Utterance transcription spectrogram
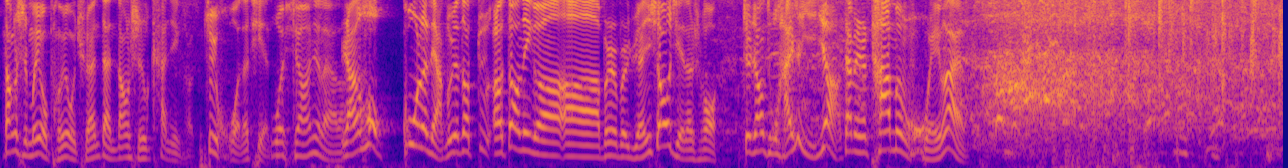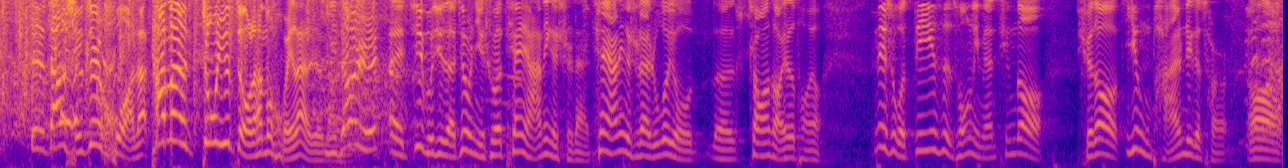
当时没有朋友圈，但当时看这个最火的帖子，我想起来了。然后过了两个月到对啊到那个呃不是不是元宵节的时候，这张图还是一样，代表着他们回来了。这是当时最火的，他们终于走了，他们回来了。你当时哎记不记得？就是你说天涯那个时代，天涯那个时代，如果有呃上网早些的朋友，那是我第一次从里面听到学到硬盘这个词儿哦，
